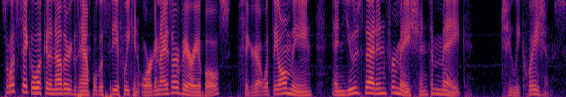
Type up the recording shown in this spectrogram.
So let's take a look at another example to see if we can organize our variables, figure out what they all mean, and use that information to make two equations.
